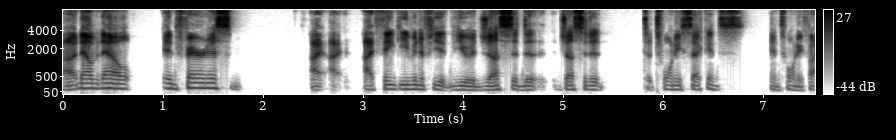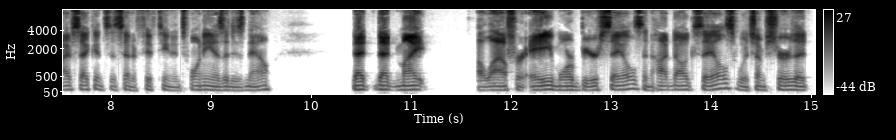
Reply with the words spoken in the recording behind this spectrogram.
Uh, now now in fairness, I, I I think even if you you adjusted adjusted it to 20 seconds and 25 seconds instead of 15 and 20 as it is now, that that might allow for a more beer sales and hot dog sales, which I'm sure that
